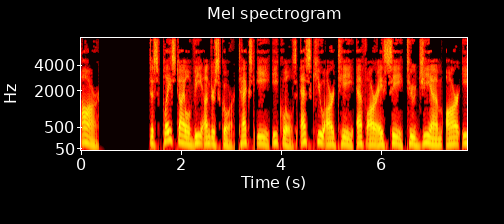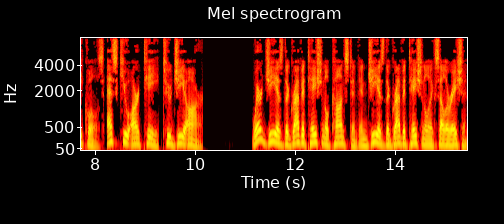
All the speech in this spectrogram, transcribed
r display style v underscore text e equals sqrt frac 2 gm r equals sqrt 2 gr where g is the gravitational constant and g is the gravitational acceleration.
